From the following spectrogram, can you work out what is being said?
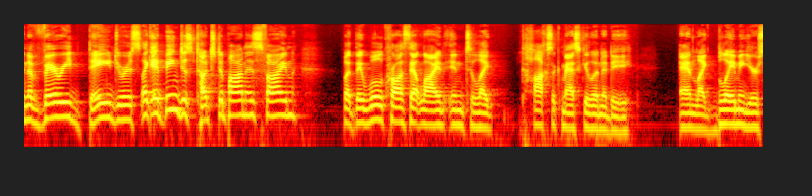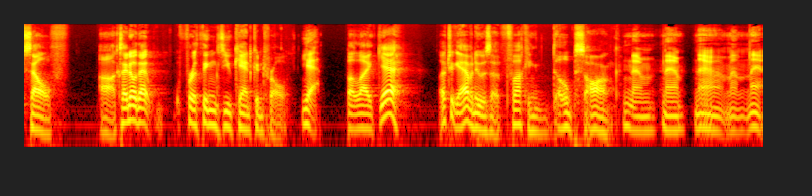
in a very dangerous, like it being just touched upon is fine, but they will cross that line into like toxic masculinity and like blaming yourself. Uh, because I know that for things you can't control. yeah. But like, yeah, Electric Avenue is a fucking dope song. No, no, no, no, no.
